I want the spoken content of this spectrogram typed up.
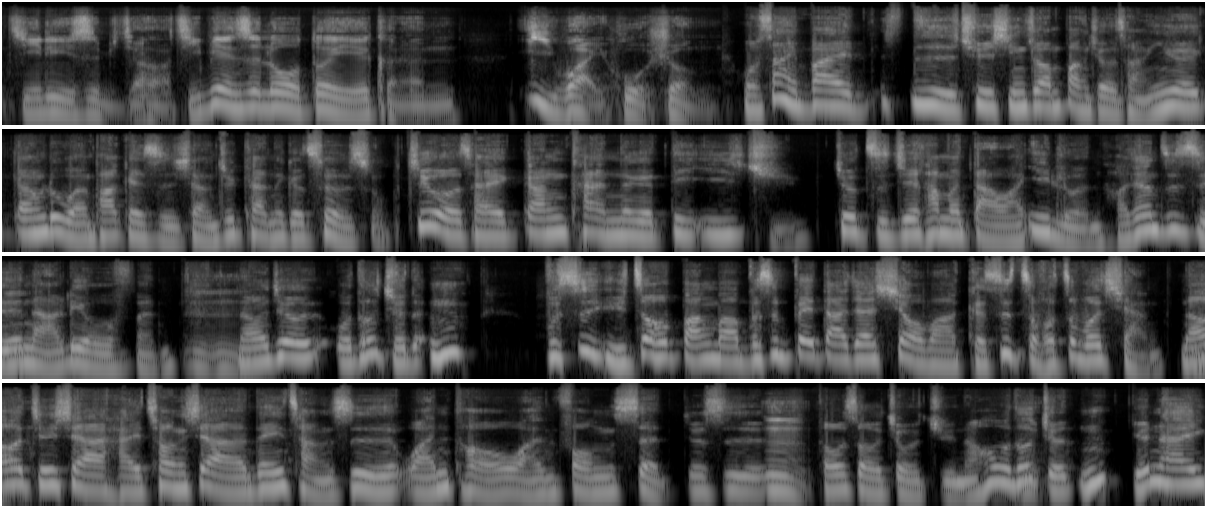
几率是比较少，即便是弱队也可能意外获胜。我上礼拜日去新庄棒球场，因为刚录完 podcast 想去看那个厕所，结果才刚看那个第一局，就直接他们打完一轮，好像是直接拿六分，嗯然后就我都觉得嗯。不是宇宙帮吗？不是被大家笑吗？可是怎么这么强？然后接下来还创下了那一场是完投完丰盛，就是嗯投手九局。然后我都觉得，嗯，原来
